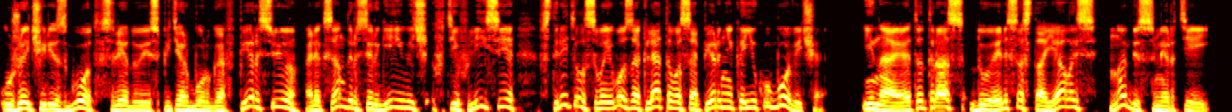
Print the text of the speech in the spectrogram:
Уже через год, следуя из Петербурга в Персию, Александр Сергеевич в Тифлисе встретил своего заклятого соперника Якубовича. И на этот раз дуэль состоялась, но без смертей.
